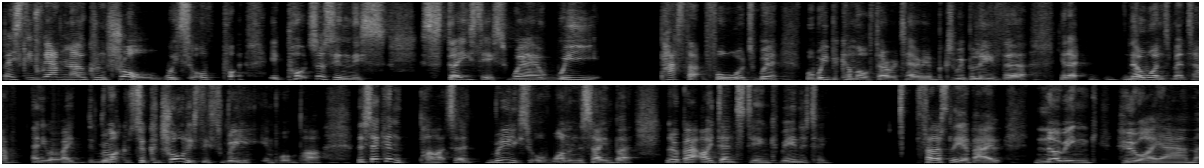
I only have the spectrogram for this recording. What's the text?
Basically, if we have no control, we sort of put it puts us in this stasis where we pass that forwards where where we become authoritarian because we believe that you know no one's meant to have anyway remarkable so control is this really important part. The second parts are really sort of one and the same but they're about identity and community. Firstly about knowing who I am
